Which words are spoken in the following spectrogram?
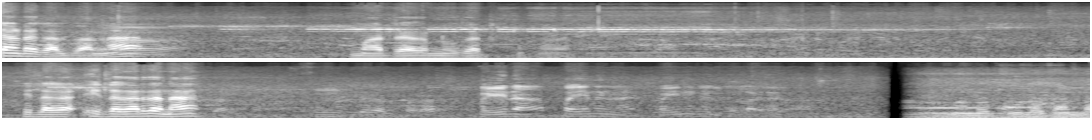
దండ కలపన్నా మాట నువ్వు కట్టుకున్నా ఇట్లా ఇట్లా కడతానా? మన పూల దండ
